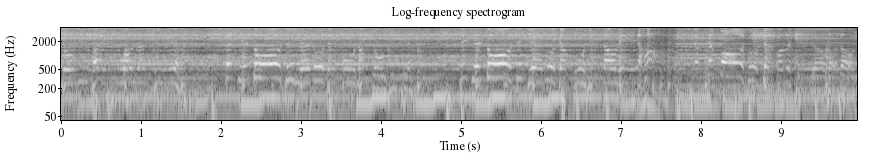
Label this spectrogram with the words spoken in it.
就已，陪你往远去。三年多，岁月多，真不能休息。年年多，人越多，江湖听道理。哈，向前摸索前方的情节和道理。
